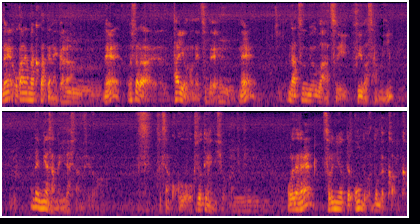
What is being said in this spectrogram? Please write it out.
ねお金あんまりかかってないから、ね。そしたら太陽の熱で、うん。ね。夏は暑い冬は寒い。で宮さんが言い出したんですよ「鈴木さんここ屋上庭園にしようか」って。これでねそれによって温度がどんだけ変わるか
